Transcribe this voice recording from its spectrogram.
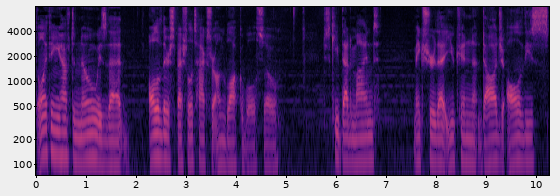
the only thing you have to know is that all of their special attacks are unblockable, so just keep that in mind. Make sure that you can dodge all of these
